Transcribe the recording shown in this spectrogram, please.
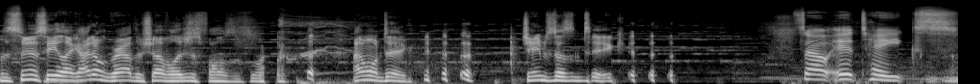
As soon as he, like, I don't grab the shovel, it just falls to the floor. I won't dig. James doesn't dig. So it takes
